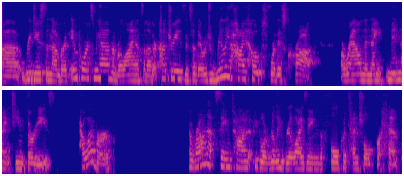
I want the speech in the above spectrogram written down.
uh, reduce the number of imports we have and reliance on other countries. And so there was really high hopes for this crop around the mid 1930s. However, around that same time that people are really realizing the full potential for hemp,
